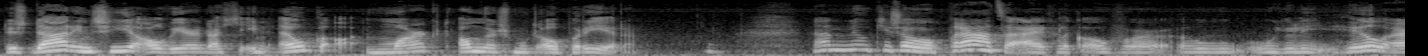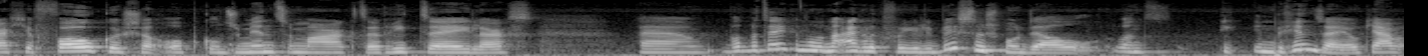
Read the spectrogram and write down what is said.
Dus daarin zie je alweer dat je in elke markt anders moet opereren. Nou, nu ik je zo praten eigenlijk over hoe, hoe jullie heel erg je focussen op consumentenmarkten, retailers. Uh, wat betekent dat nou eigenlijk voor jullie businessmodel? Want in het begin zei je ook, ja,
